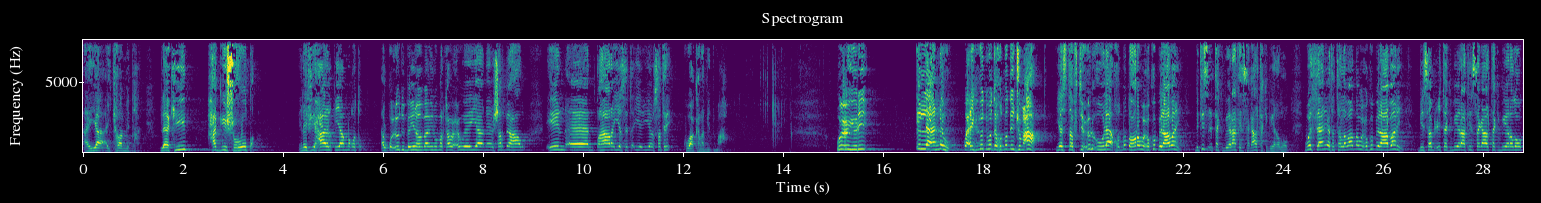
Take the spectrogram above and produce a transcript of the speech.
ayaa ay kala mid tahay. Laakiin xaggii shuruuda inay fii xaali qiyaam noqoto alqucuudu baynahumaa inuu markaa waxa weeyaan shardi ahaado in ahaaro iyo satri kuwaa kala mid ma aha. Wuxuu yihi ilaa anahu waxay kaga duwan tahay khudbaddii jumcaha yastaftixu lulaa khudbadda hore wuxuu ku bilaabani bitisci takbiiraatin sagaal takbiiradood wاthaaniyata talabaadna wuxuu ku bilaabani bisabci takbiiraatin sagaal takbiiradood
